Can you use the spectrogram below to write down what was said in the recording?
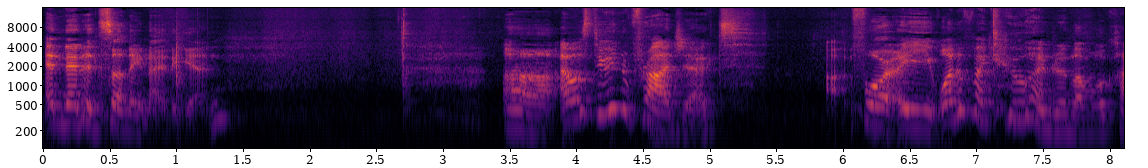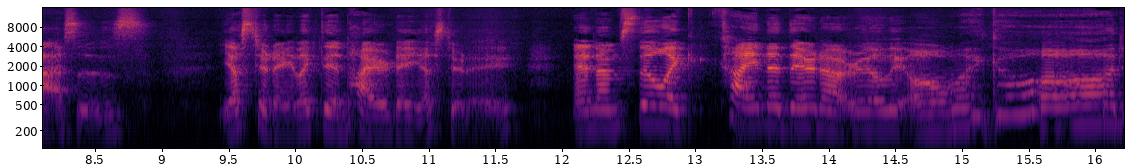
and then it's Sunday night again. Uh, I was doing a project uh, for a one of my 200 level classes yesterday, like the entire day yesterday, and I'm still like kind of there, not really. Oh my god,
